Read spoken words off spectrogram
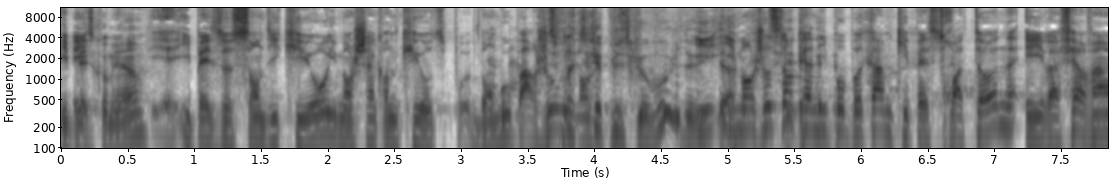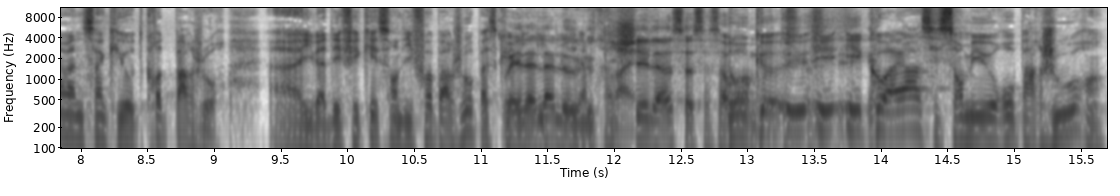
Il pèse Et, combien? Il pèse 110 kilos, il mange 50 kilos de bambou par jour. Il mange plus que vous, il, il mange autant qu'un hippopotame qui pèse 3 tonnes et il va faire 20-25 kilos de crotte par jour. Euh, il va déféquer 110 fois par jour parce que. Ouais, là, là, le, le là, ça, ça, ça donc, euh, et, et Koala, c'est 100 000 euros par jour.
